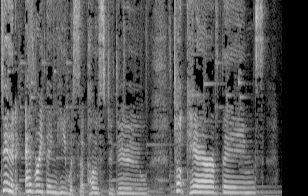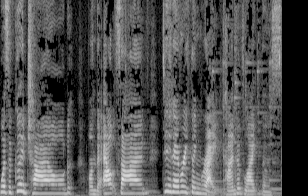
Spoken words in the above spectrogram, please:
did everything he was supposed to do, took care of things, was a good child on the outside, did everything right, kind of like those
